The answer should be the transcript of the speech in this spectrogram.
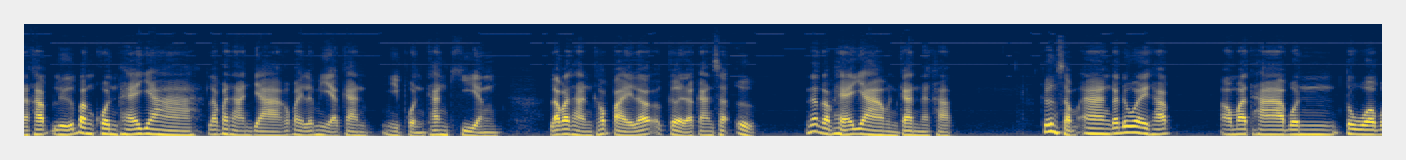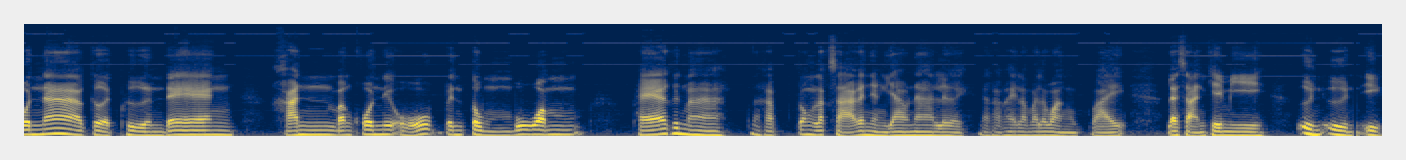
นะครับ หรือบางคนแพ้ยารับประทานยาเข้าไปแล้วมีอาการมีผลข้างเคียงรับประทานเข้าไปแล้วเกิดอาการสะอึกเนื่องกับแพ้ยาเหมือนกันนะครับ เครื่องสำอางก็ด้วยครับ เอามาทาบนตัวบนหน้าเกิดผื่นแดง คันบางคนนี่โอ้โหเป็นตุ่มบวมแพ้ขึ้นมานะครับ ต้องรักษากันอย่างยาวนานเลยนะครับ ให้เรามาระวังไว้ และสารเคมีอื่นๆอีก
